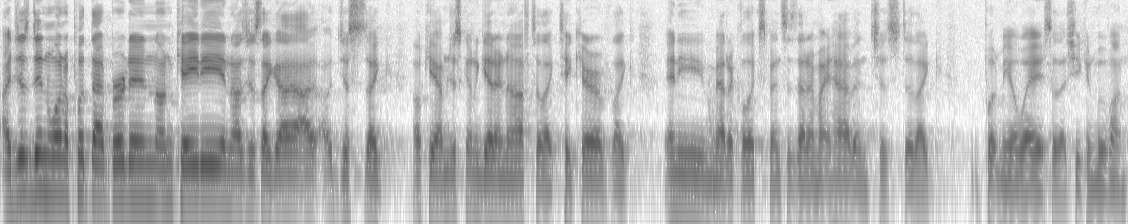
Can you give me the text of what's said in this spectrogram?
I just didn't want to put that burden on Katie, and I was just like, I, I just like, okay, I'm just going to get enough to like take care of like any medical expenses that I might have, and just to like put me away so that she can move on.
